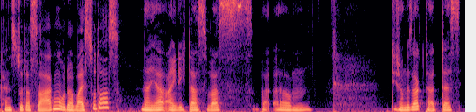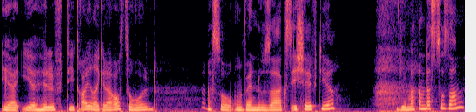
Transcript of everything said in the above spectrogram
Kannst du das sagen oder weißt du das? Naja, eigentlich das, was ähm, die schon gesagt hat, dass er ihr hilft, die Dreijährige da rauszuholen. Ach so, und wenn du sagst, ich helfe dir, wir machen das zusammen?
